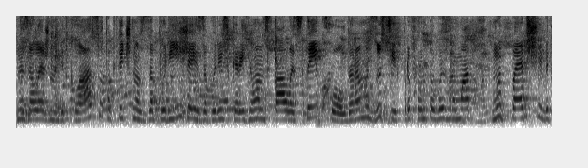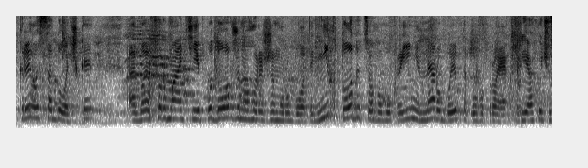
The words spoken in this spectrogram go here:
незалежно від класу. Фактично, Запоріжжя і Запорізький регіон стали стейкхолдерами з усіх прифронтових громад. Ми перші відкрили садочки. е, В форматі подовженого режиму роботи ніхто до цього в Україні не робив такого проекту. Я хочу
